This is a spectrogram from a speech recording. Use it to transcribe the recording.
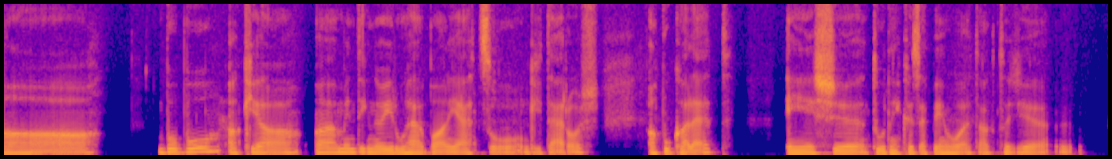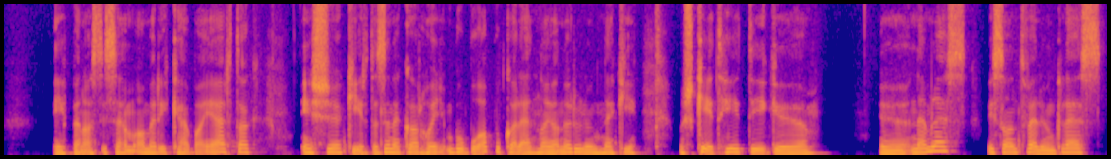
a Bobo, aki a, a mindig női ruhában játszó gitáros, apuka lett, és turné közepén voltak, hogy éppen azt hiszem Amerikában jártak, és kiírt a zenekar, hogy Bobo apuka lett, nagyon örülünk neki, most két hétig nem lesz, viszont velünk lesz,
